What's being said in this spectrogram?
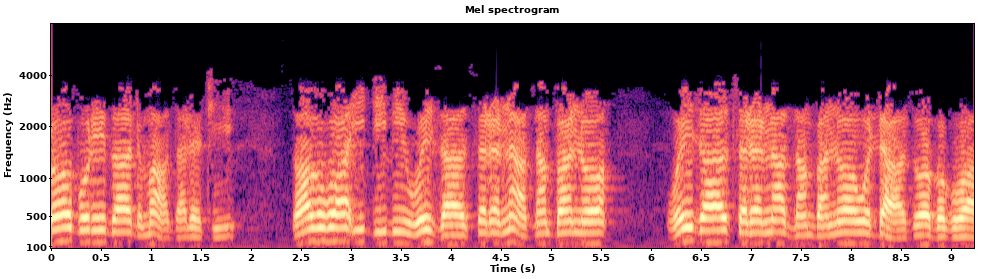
ရောပုရိသဓမ္မသရတိ သောဘဂဝါဣတိပိဝိဇာစရဏသံပန္နောဝိဇာစရဏသံပန္နောဝတ္တသောဘဂဝါ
